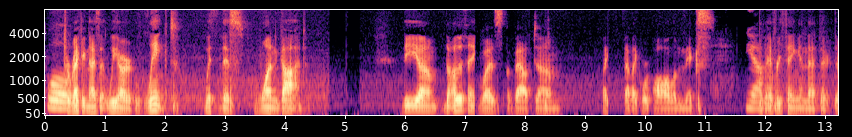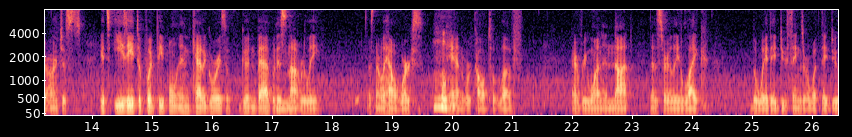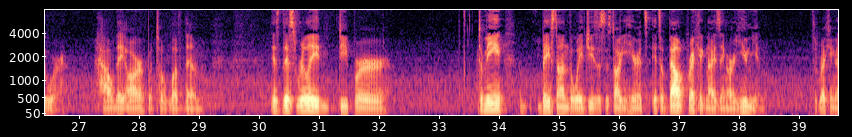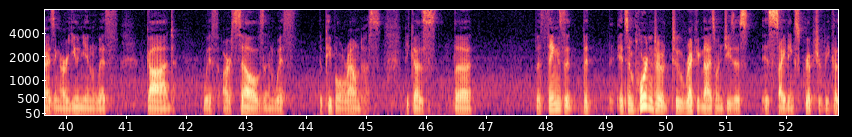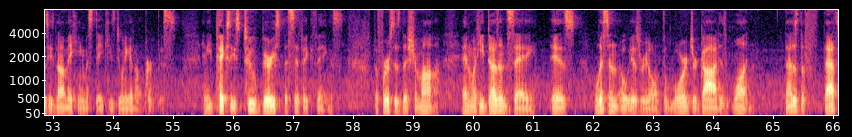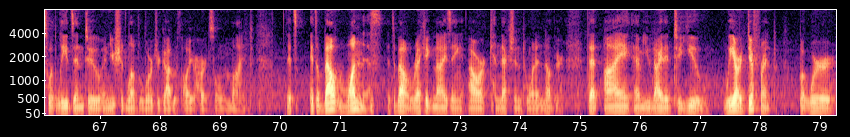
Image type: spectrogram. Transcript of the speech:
To recognize that we are linked with this one god. The um, the other thing was about um, like that like we're all a mix Yeah. of everything and that there there aren't just it's easy to put people in categories of good and bad but it's not really that's not really how it works. And we're called to love everyone and not necessarily like the way they do things or what they do or how they are but to love them. Is this really deeper? To me based on the way Jesus is talking here it's it's about recognizing our union. It's recognizing our union with God, with ourselves, and with the people around us. Because the the things that, that it's important to, to recognize when Jesus is citing scripture because he's not making a mistake, he's doing it on purpose. And he picks these two very specific things. The first is the Shema. And what he doesn't say is, Listen, O Israel, the Lord your God is one. That is the that's what leads into and you should love the Lord your God with all your heart, soul, and mind. It's it's about oneness. It's about recognizing our connection to one another. That I am united to you. We are different, but we're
